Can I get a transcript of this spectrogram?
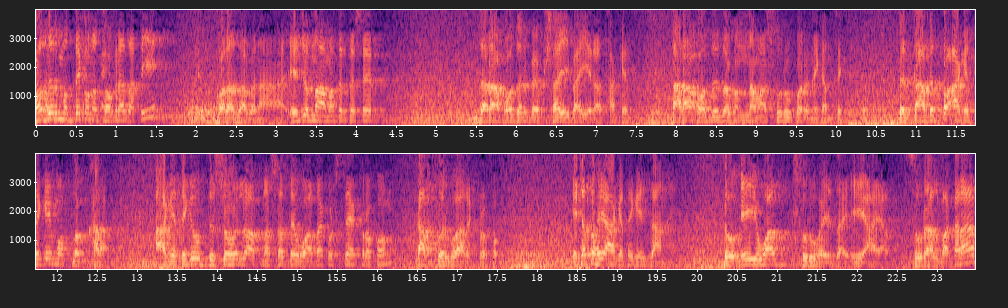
হজের মধ্যে কোনো ঝগড়াঝাটি করা যাবে না। এই জন্য আমাদের দেশের যারা হজের ব্যবসায়ী ভাইয়েরা থাকেন, তারা হজে যখন নামা শুরু করেন এখান থেকে তাদের তো আগে থেকেই মতলব খারাপ। আগে থেকে উদ্দেশ্য হলো আপনার সাথে ওয়াদা করছে একরকম কাজ করব আরেক রকম। এটা তো হয় আগে থেকেই জানে। তো এই ওয়াজ শুরু হয়ে যায়, এই আয়াত। সুরাল বাকার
